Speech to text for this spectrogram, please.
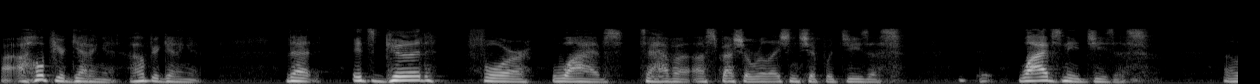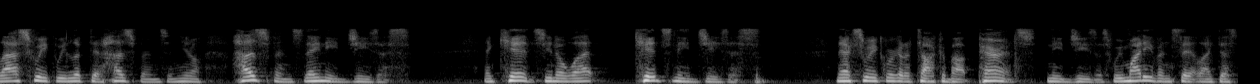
I hope you're getting it. I hope you're getting it that it's good for wives to have a, a special relationship with Jesus. Wives need Jesus. Uh, last week we looked at husbands, and you know, husbands, they need Jesus. And kids, you know what? Kids need Jesus. Next week we're going to talk about parents need Jesus. We might even say it like this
